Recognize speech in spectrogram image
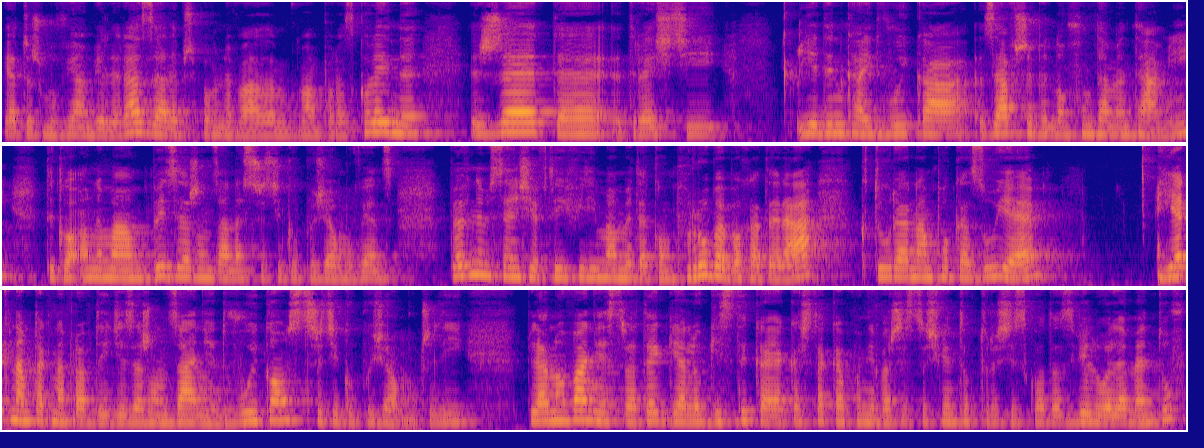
Ja to już mówiłam wiele razy, ale przypomnę Wam, wam po raz kolejny, że te treści jedynka i dwójka zawsze będą fundamentami, tylko one mają być zarządzane z trzeciego poziomu, więc w pewnym sensie w tej chwili mamy taką próbę bohatera, która nam pokazuje, jak nam tak naprawdę idzie zarządzanie dwójką z trzeciego poziomu, czyli planowanie, strategia, logistyka jakaś taka, ponieważ jest to święto, które się składa z wielu elementów,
